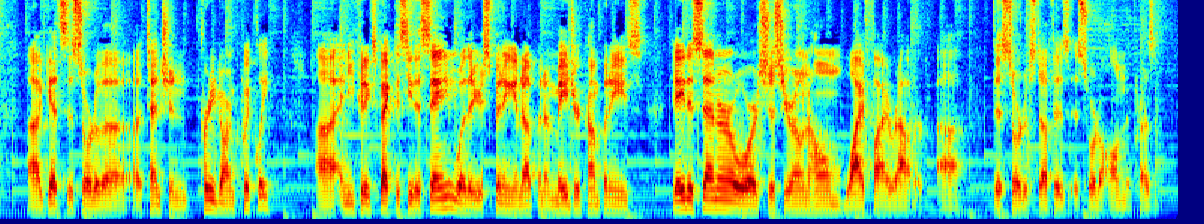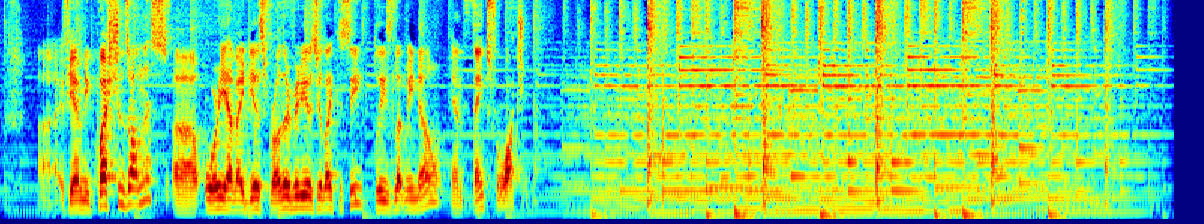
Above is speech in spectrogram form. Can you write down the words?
gets this sort of attention pretty darn quickly. Uh, and you could expect to see the same whether you're spinning it up in a major company's data center or it's just your own home Wi-Fi router. Uh, this sort of stuff is, is sort of omnipresent. Uh, if you have any questions on this uh, or you have ideas for other videos you'd like to see, please let me know and thanks for watching.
